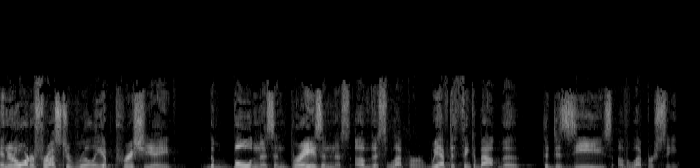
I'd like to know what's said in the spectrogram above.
And in order for us to really appreciate the boldness and brazenness of this leper, we have to think about the, the disease of leprosy.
